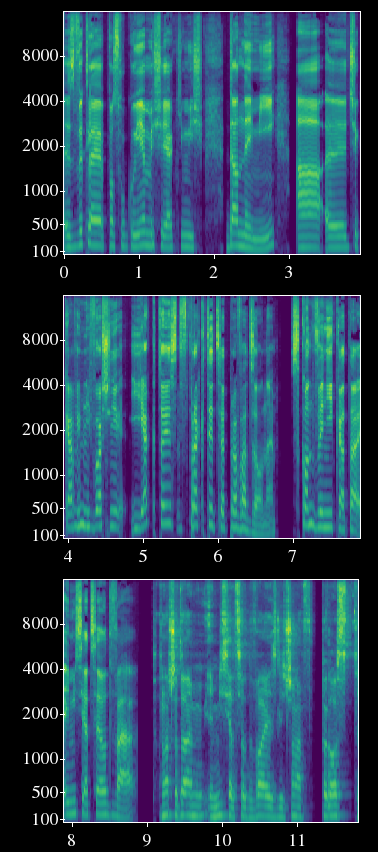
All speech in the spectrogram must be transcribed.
zwykle posługujemy się jakimiś danymi, a ciekawi mnie właśnie, jak to jest w praktyce prowadzone. Skąd wynika ta emisja CO2? To znaczy, ta emisja CO2 jest liczona wprost,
